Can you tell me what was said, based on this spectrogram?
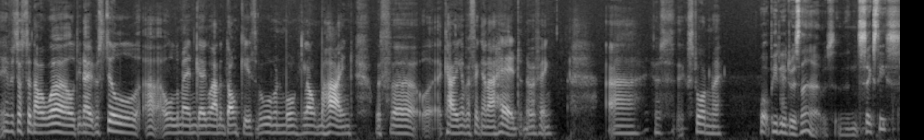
it was just another world, you know. It was still uh, all the men going around on donkeys, the woman walking along behind with uh, carrying everything on her head and everything. Uh, it was extraordinary. What period was that? Was it the sixties?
